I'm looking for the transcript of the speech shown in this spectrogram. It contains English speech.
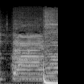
you?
